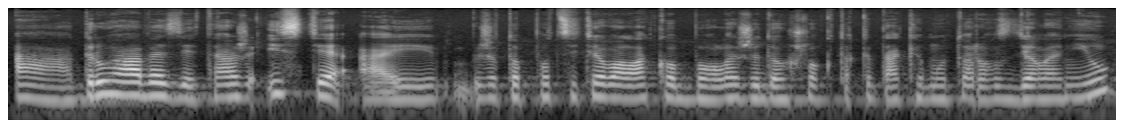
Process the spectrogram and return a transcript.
A druhá vec je tá, že iste aj, že to pocitoval ako bole, že došlo k tak, takémuto rozdeleniu. E,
